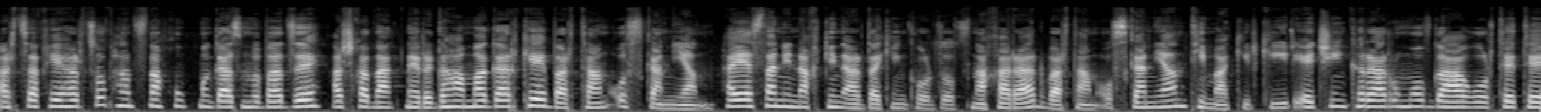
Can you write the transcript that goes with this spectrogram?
Արցախի հարցով հանձնախումբ մգազմված է աշխատանքները կհամագարկե Վարդան Օսկանյան Հայաստանի նախկին արտաքին գործոց նախարար Վարդան Օսկանյան թիմակիրքի իր էջին քրարումով գահաղորդե թե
